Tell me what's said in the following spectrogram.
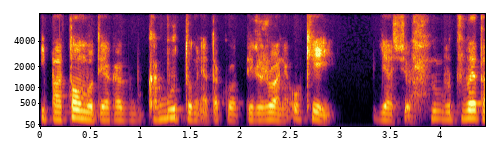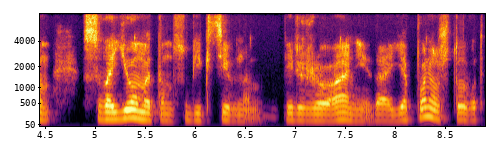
и потом вот я как, как будто у меня такое переживание, окей, я все вот в этом своем этом субъективном переживании, да, я понял, что вот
